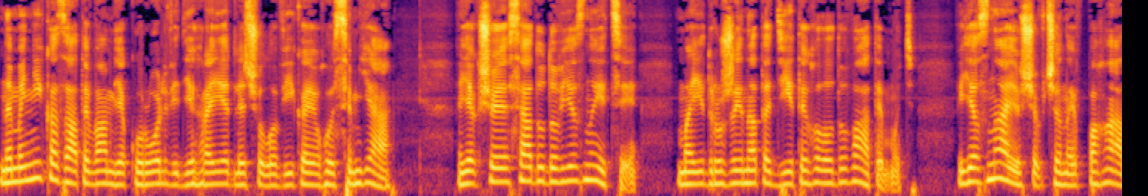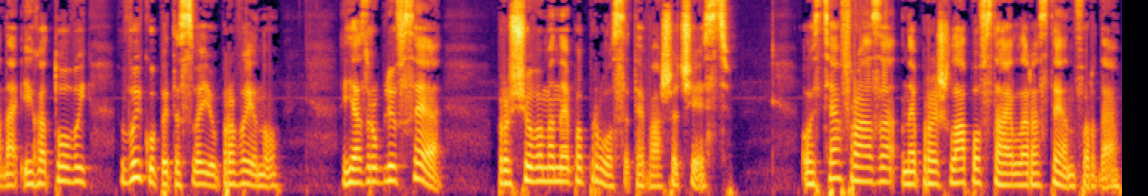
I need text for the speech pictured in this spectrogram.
Не мені казати вам, яку роль відіграє для чоловіка його сім'я. Якщо я сяду до в'язниці, мої дружина та діти голодуватимуть. Я знаю, що вчинив погано і готовий викупити свою провину. Я зроблю все, про що ви мене попросите, ваша честь. Ось ця фраза не пройшла повз Тайлера Стенфорда.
